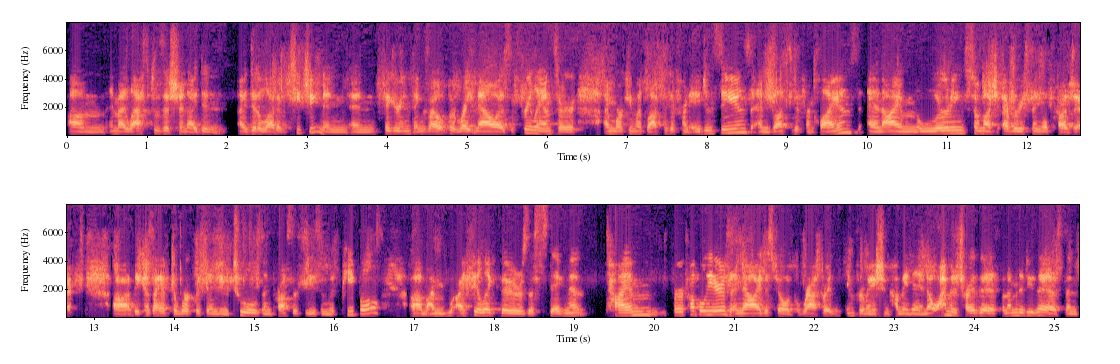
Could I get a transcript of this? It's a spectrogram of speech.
um, in my last position i didn't i did a lot of teaching and, and figuring things out but right now as a freelancer i'm working with lots of different agencies and lots of different clients and i'm learning so much every single project uh, because i have to work within new tools and processes and with people. Um, i'm i feel like there's a stagnant time for a couple years and now i just feel like rapid information coming in. Oh i'm going to try this and i'm going to do this and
